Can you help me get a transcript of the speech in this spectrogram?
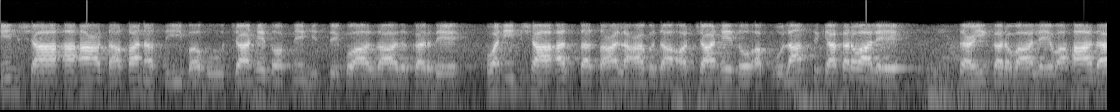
ان اعتق نصیبہ، چاہے تو اپنے حصے کو آزاد کر دے۔ وہ انشا استسال عبدا اور چاہے تو اب غلام سے کیا کروا لے؟ سعی کروا لے۔ وہذا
